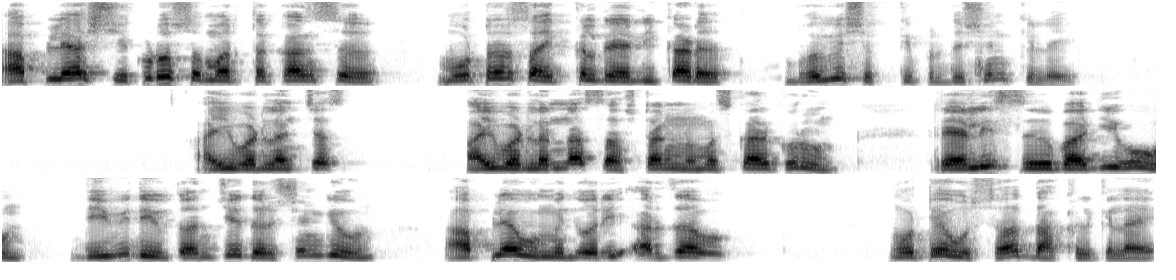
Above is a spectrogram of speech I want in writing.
आपल्या शेकडो समर्थकांसह मोटरसायकल रॅली काढत भव्य शक्ती प्रदर्शन केलंय. आई वडिलांच्या आई वडिलांना साष्टांग नमस्कार करून रॅलीत सहभागी होऊन देवी देवतांचे दर्शन घेऊन आपल्या उमेदवारी अर्जावर मोठ्या उत्साहात दाखल केलाय.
